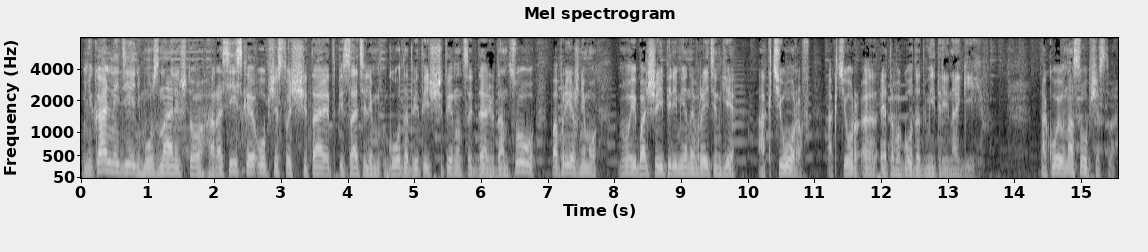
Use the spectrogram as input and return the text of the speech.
уникальный день. Мы узнали, что российское общество считает писателем года 2014 Дарью Донцову по-прежнему. Ну и большие перемены в рейтинге актеров. Актер э, этого года Дмитрий Нагиев. Такое у нас общество.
